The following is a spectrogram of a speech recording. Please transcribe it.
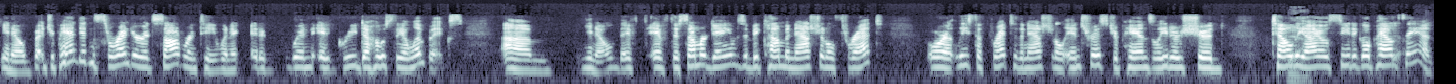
you know, but Japan didn't surrender its sovereignty when it, it when it agreed to host the Olympics. Um, you know, if if the Summer Games have become a national threat, or at least a threat to the national interest, Japan's leaders should tell yeah. the IOC to go pound yeah. sand.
